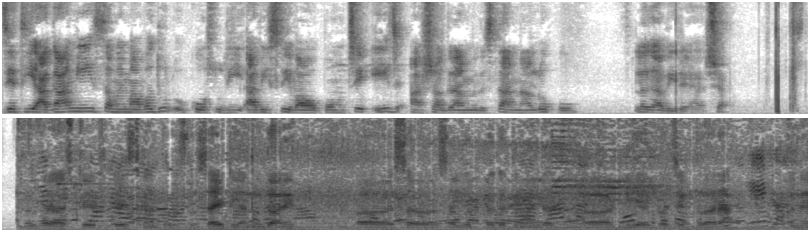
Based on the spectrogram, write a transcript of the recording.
જેથી આગામી સમયમાં વધુ લોકો સુધી આવી સેવાઓ પહોંચે એ જ આશા ગ્રામ્ય વિસ્તારના લોકો લગાવી રહ્યા છે. સોસાયટી અનુદાનિત સંયુક્ત પ્રગતિ મંડળ ટીઆઈ પ્રોજેક્ટ દ્વારા અને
